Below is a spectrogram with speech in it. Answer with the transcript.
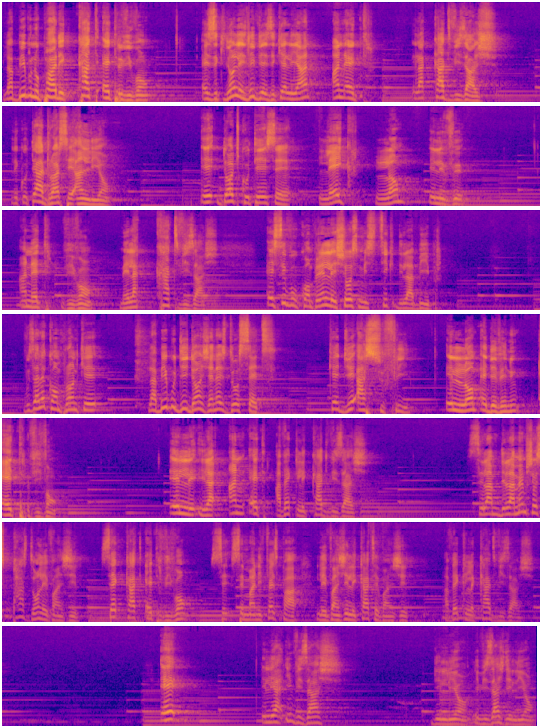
La Bible nous parle de quatre êtres vivants. Dans les livres d'Ézéchiel, il y a un être. Il a quatre visages. Le côté à droite, c'est un lion. Et d'autre côté, c'est l'aigle, l'homme et le vœu. Un être vivant. Mais il a quatre visages. Et si vous comprenez les choses mystiques de la Bible, vous allez comprendre que la Bible dit dans Genèse 2, 7 que Dieu a souffri et l'homme est devenu être vivant. Et il a un être avec les quatre visages. C'est de la même chose passe dans l'évangile. Ces quatre êtres vivants se manifestent par l'évangile, les quatre évangiles avec les quatre visages. Et il y a un visage de lion, le visage de lion.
